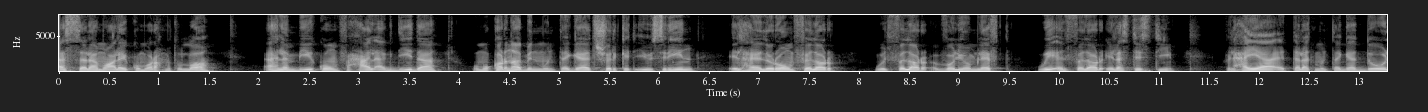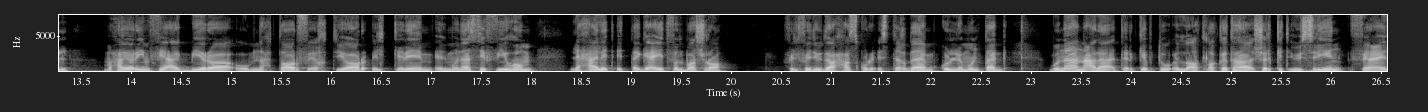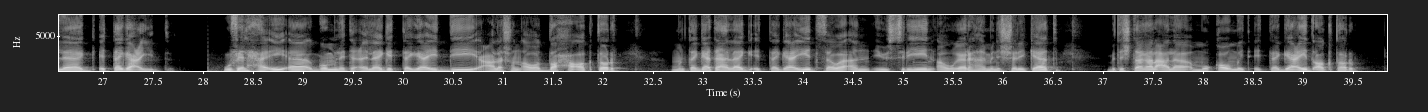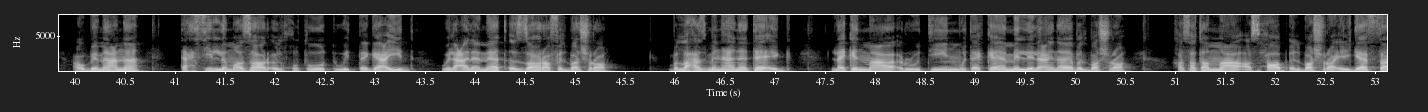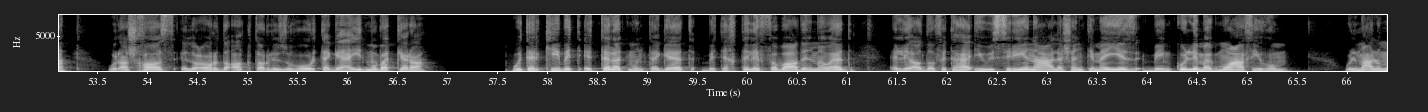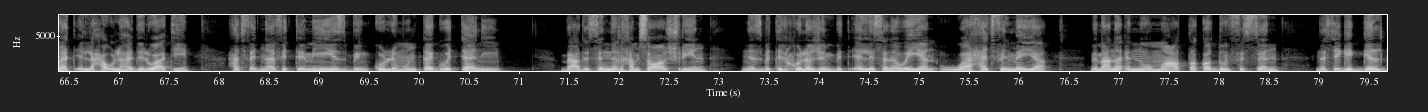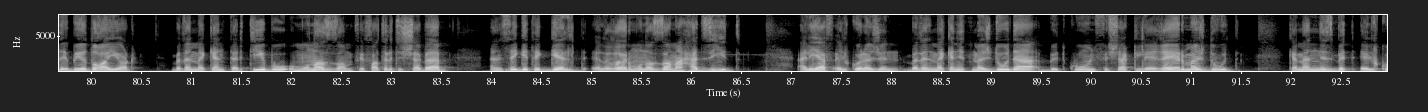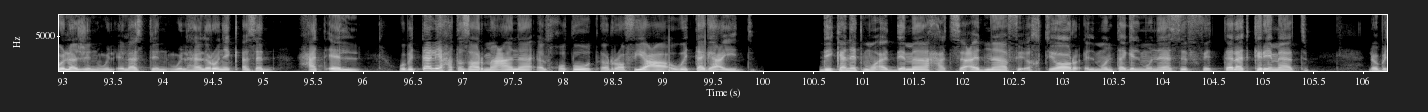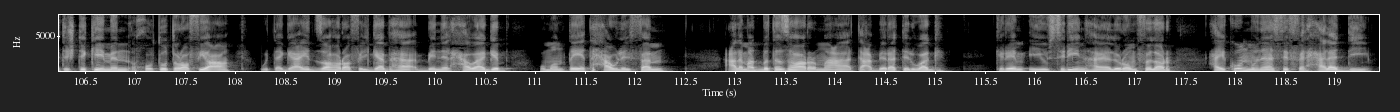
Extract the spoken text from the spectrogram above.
السلام عليكم ورحمة الله. أهلا بيكم في حلقة جديدة ومقارنة بين منتجات شركة Eucerin ال Hyaluron Filler وال Filler Volume Lift وال Filler Elasticity. في الحقيقة الثلاث منتجات دول محيرين فئة كبيرة وبنحتار في اختيار الكريم المناسب فيهم لحالة التجاعيد في البشرة. في الفيديو ده هذكر استخدام كل منتج بناء على تركيبته اللي أطلقتها شركة Eucerin في علاج التجاعيد. وفي الحقيقة جملة علاج التجاعيد دي علشان أوضحها أكتر منتجات علاج التجاعيد سواء يوسرين أو غيرها من الشركات بتشتغل على مقاومة التجاعيد أكتر أو بمعنى تحسين لمظهر الخطوط والتجاعيد والعلامات الظاهرة في البشرة. بنلاحظ منها نتائج لكن مع روتين متكامل للعناية بالبشرة خاصة مع أصحاب البشرة الجافة والأشخاص العرض أكتر لظهور تجاعيد مبكرة. وتركيبة التلات منتجات بتختلف في بعض المواد اللي أضافتها إيوسرين علشان تميز بين كل مجموعة فيهم. والمعلومات اللي هقولها دلوقتي هتفيدنا في التمييز بين كل منتج والتاني. بعد سن الخمسة وعشرين نسبة الكولاجين بتقل سنويا واحد في المية بمعنى إنه مع التقدم في السن نسيج الجلد بيتغير. بدل ما كان ترتيبه منظم في فترة الشباب أنسجة الجلد الغير منظمة هتزيد. ألياف الكولاجين بدل ما كانت مشدودة بتكون في شكل غير مشدود. كمان نسبة الكولاجين والإلاستين والهيالورونيك أسيد هتقل وبالتالي هتظهر معانا الخطوط الرفيعة والتجاعيد. دي كانت مقدمة هتساعدنا في اختيار المنتج المناسب في الثلاث كريمات. لو بتشتكي من خطوط رفيعة وتجاعيد ظاهرة في الجبهة بين الحواجب ومنطقة حول الفم علامات بتظهر مع تعبيرات الوجه كريم Eucerin Hyaluron Filler هيكون مناسب في الحالات دي.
